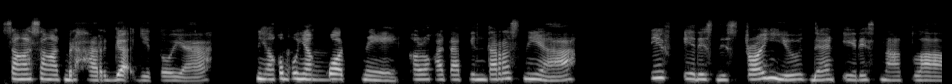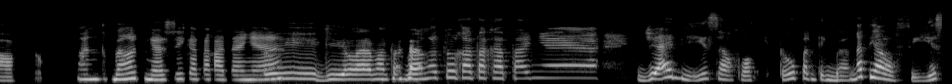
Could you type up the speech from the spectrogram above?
sangat-sangat berharga gitu ya. Nih aku punya Mhm. quote nih, kalau kata Pinterest nih ya, "If it is destroying you, then it is not love." Tuh, mantep banget nggak sih kata-katanya? Wih, gila mantep banget tuh kata-katanya. Jadi self love itu penting banget ya Lovis.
